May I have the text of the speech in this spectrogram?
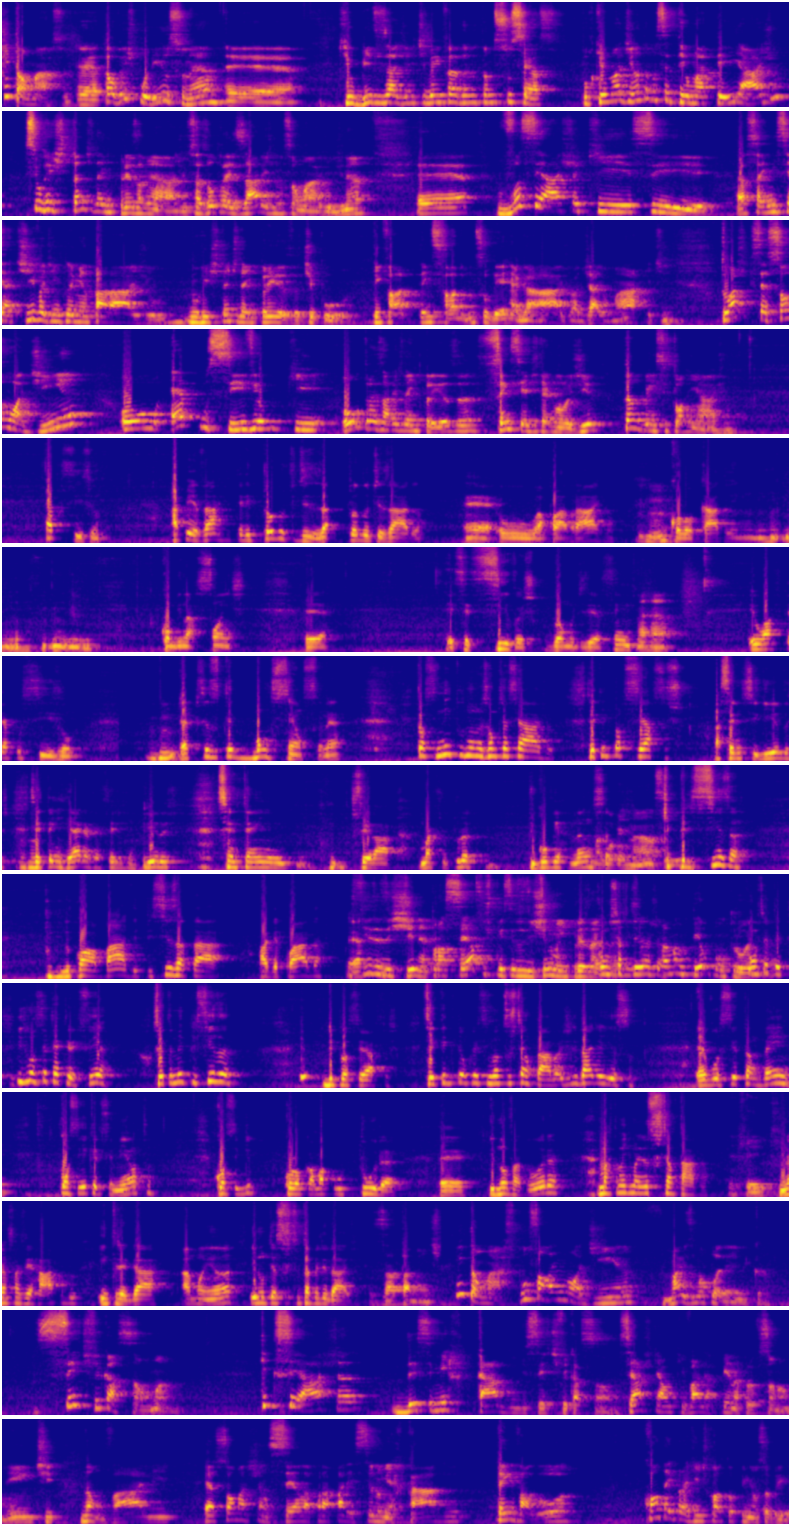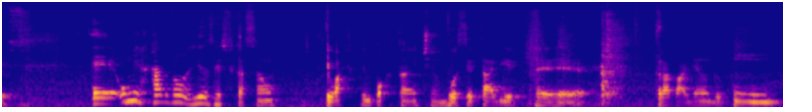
Então, Márcio, é, talvez por isso, né, é, que o Business Agility vem fazendo tanto sucesso. Porque não adianta você ter uma TI ágil se o restante da empresa não é ágil, se as outras áreas não são ágeis, né? É, você acha que esse, essa iniciativa de implementar ágil no restante da empresa, tipo, tem, falado, tem se falado muito sobre RH ágil, agile marketing, Tu acha que isso é só modinha ou é possível que outras áreas da empresa, sem ser de tecnologia, também se tornem ágil? É possível. Apesar de terem produtizado é, o, a palavra ágil, uhum. colocado em, em, em combinações é, excessivas, vamos dizer assim, uhum. eu acho que é possível. Uhum. É preciso ter bom senso, né? Então, assim, nem tudo nós vamos ser ágil. Você tem processos a serem seguidos, uhum. você tem regras a serem cumpridas, você tem, sei lá, uma estrutura de governança, governança que precisa, no qual a base precisa estar adequada. Né? Precisa é. existir, né? Processos precisam existir numa empresa Com certeza. para manter o controle. Com né? certeza. E se você quer crescer, você também precisa de processos. Você tem que ter um crescimento sustentável. Agilidade é isso. É você também conseguir crescimento, conseguir colocar uma cultura é, inovadora, mas também de maneira sustentável. Perfeito. Não é fazer rápido, entregar amanhã e não ter sustentabilidade. Exatamente. Então, Márcio, por falar em modinha, mais uma polêmica. Certificação, mano. O que, que você acha desse mercado de certificação? Você acha que é algo que vale a pena profissionalmente? Não vale? É só uma chancela para aparecer no mercado? Tem valor? Conta aí pra gente qual a tua opinião sobre isso. É, o mercado valoriza a certificação. Eu acho que é importante você estar tá ali é, trabalhando com,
